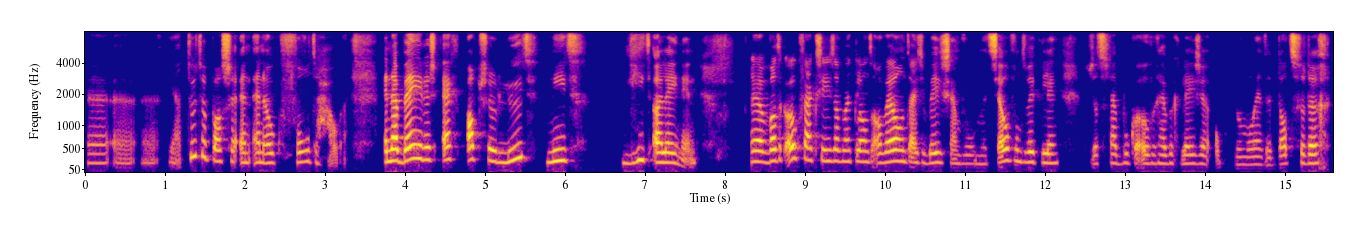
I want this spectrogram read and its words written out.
uh, uh, ja, toe te passen en, en ook vol te houden. En daar ben je dus echt absoluut niet, niet alleen in. Wat ik ook vaak zie is dat mijn klanten al wel een tijdje bezig zijn bijvoorbeeld met zelfontwikkeling. Dus dat ze daar boeken over hebben gelezen op de momenten dat ze er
